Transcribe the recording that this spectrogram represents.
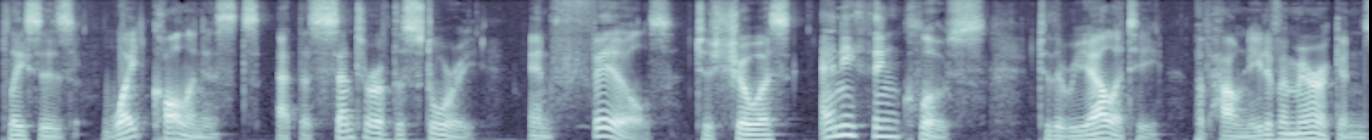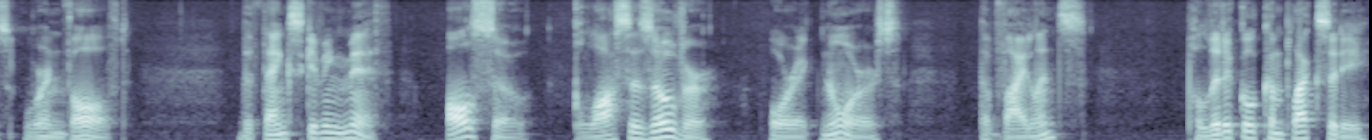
places white colonists at the center of the story and fails to show us anything close to the reality of how Native Americans were involved. The Thanksgiving myth also glosses over or ignores the violence, political complexity,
